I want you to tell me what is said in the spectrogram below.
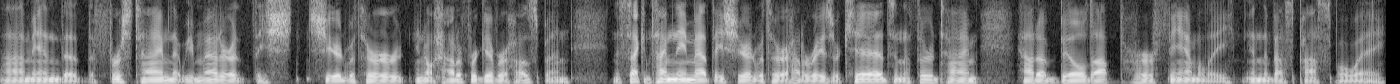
Um, and the, the first time that we met her, they sh- shared with her, you know, how to forgive her husband. And the second time they met, they shared with her how to raise her kids. And the third time, how to build up her family in the best possible way.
